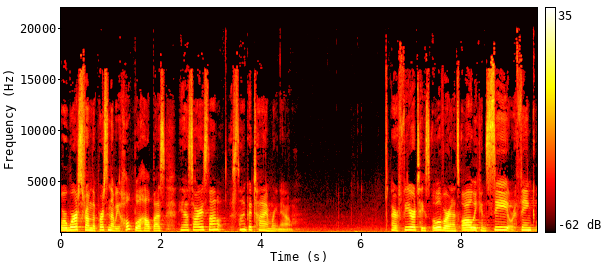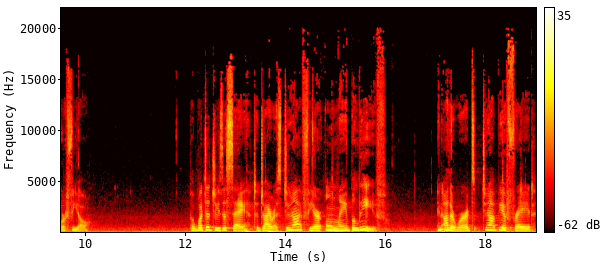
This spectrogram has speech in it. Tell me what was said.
Or worse from the person that we hope will help us yeah sorry it's not it's not a good time right now. Our fear takes over and it's all we can see or think or feel. But what did jesus say to jairus? Do not fear only believe. In other words do not be afraid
